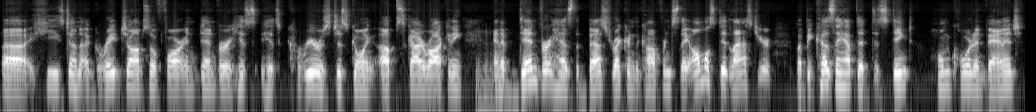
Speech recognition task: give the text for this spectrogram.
Uh, he's done a great job so far in Denver. His his career is just going up, skyrocketing. Mhm. And if Denver has the best record in the conference, they almost did last year, but because they have the distinct home court advantage,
